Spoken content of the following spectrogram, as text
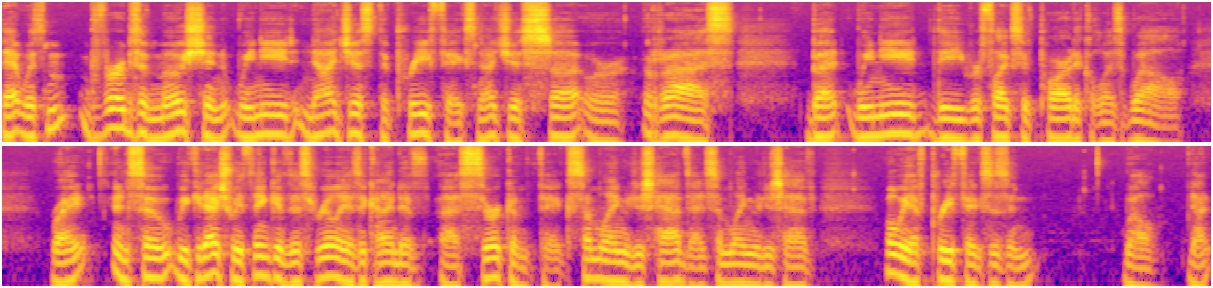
that with verbs of motion, we need not just the prefix, not just sa or ras, but we need the reflexive particle as well, right? And so we could actually think of this really as a kind of uh, circumfix. Some languages have that. Some languages have, well, we have prefixes and, well, not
